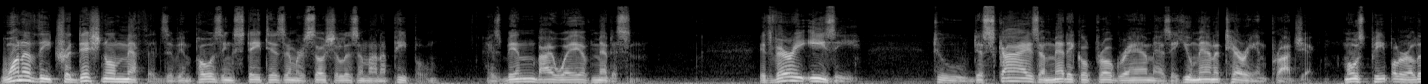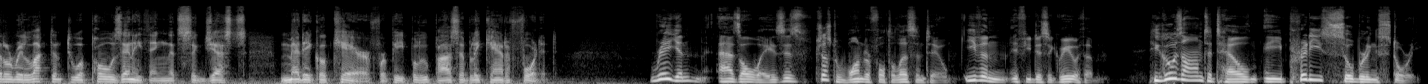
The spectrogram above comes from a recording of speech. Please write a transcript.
One of the traditional methods of imposing statism or socialism on a people has been by way of medicine. It's very easy to disguise a medical program as a humanitarian project. Most people are a little reluctant to oppose anything that suggests medical care for people who possibly can't afford it. Reagan, as always, is just wonderful to listen to, even if you disagree with him. He goes on to tell a pretty sobering story.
